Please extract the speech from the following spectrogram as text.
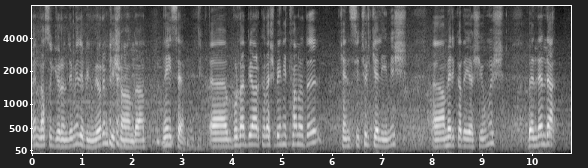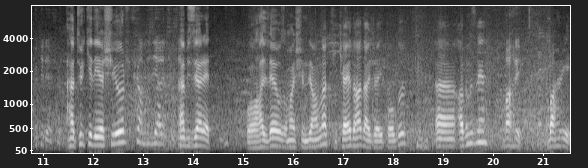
Ben nasıl göründüğümü de bilmiyorum ki şu anda. Neyse. Ee, burada bir arkadaş beni tanıdı. Kendisi Türkiye'liymiş. Ee, Amerika'da yaşıyormuş. Benden de Türkiye'de yaşıyorum. ha Türkiye'de yaşıyor. Şu an bir ziyaretçi sen. Ha bir ziyaret. O halde o zaman şimdi anlat. Hikaye daha da acayip oldu. Ee, adınız ne? Bahri. Bahri.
